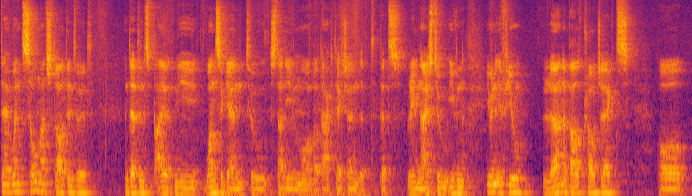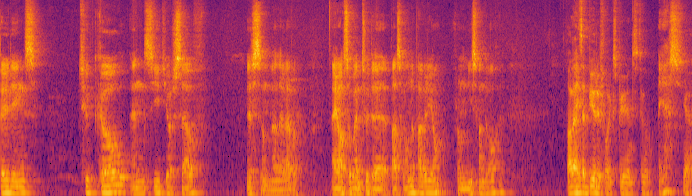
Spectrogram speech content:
there went so much thought into it. And that inspired me once again to study even more about architecture, and that that's really nice to even even if you learn about projects or buildings to go and see it yourself is on another level. I also went to the Barcelona pavilion from Mies van der Rohe. Oh, that's a beautiful experience too. Yes. Yeah,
